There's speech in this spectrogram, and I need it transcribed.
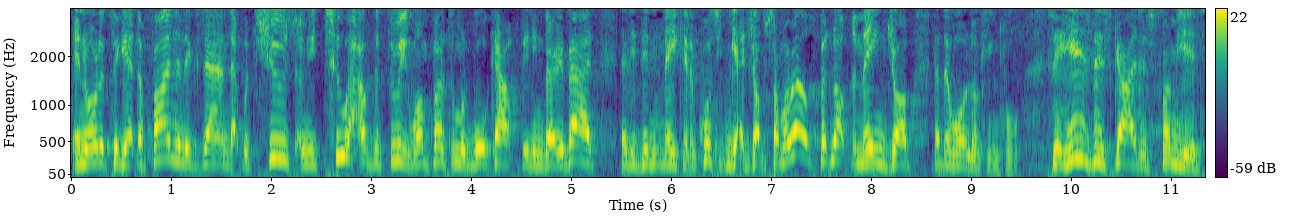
in order to get the final exam that would choose only two out of the three. One person would walk out feeling very bad that he didn't make it. Of course, he can get a job somewhere else, but not the main job that they were looking for. So here's this guy that's frum Yid.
